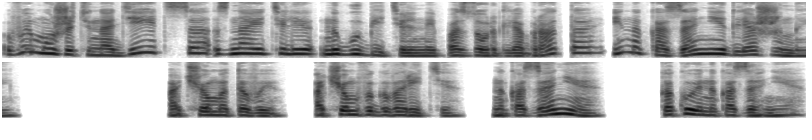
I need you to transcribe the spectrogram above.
Вы можете надеяться, знаете ли, на губительный позор для брата и наказание для жены». «О чем это вы?» «О чем вы говорите? Наказание? Какое наказание?»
